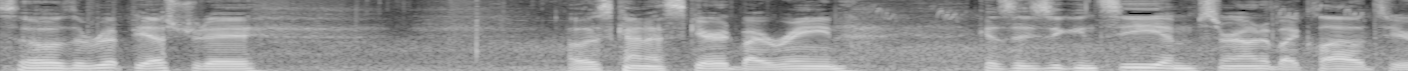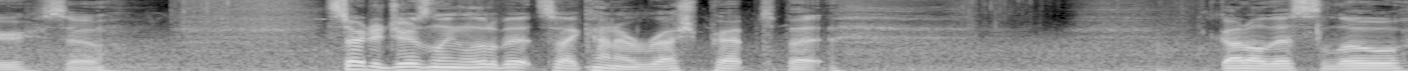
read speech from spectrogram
So the rip yesterday, I was kind of scared by rain because as you can see, I'm surrounded by clouds here. So started drizzling a little bit, so I kind of rush prepped, but got all this low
